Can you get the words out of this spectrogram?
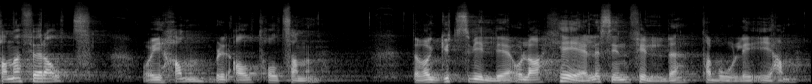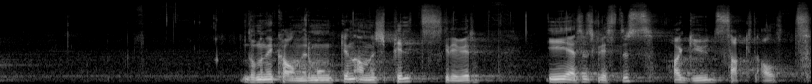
Han er før alt, og i ham blir alt holdt sammen. Det var Guds vilje å la hele sin fylde ta bolig i ham. Dominikanermunken Anders Pilt skriver i Jesus Kristus har Gud sagt alt.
